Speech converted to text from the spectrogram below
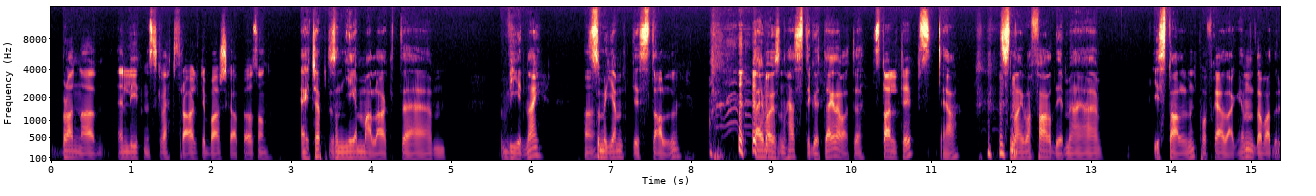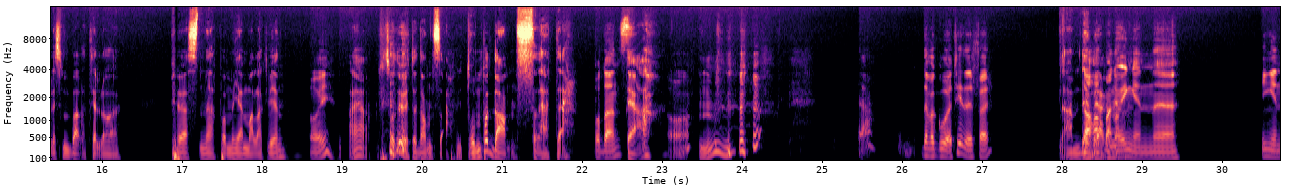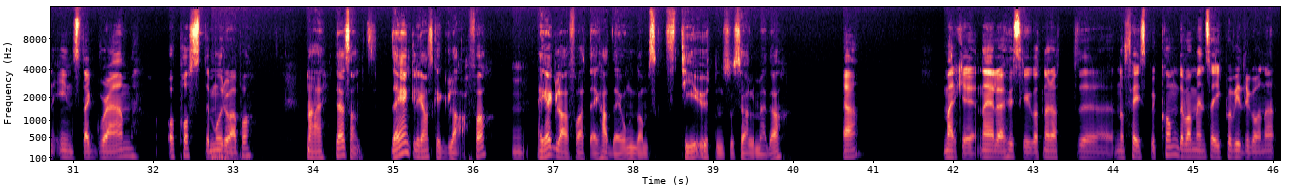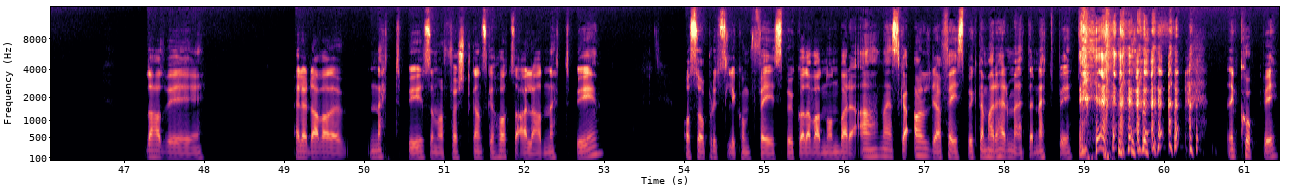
blanda en liten skvett fra alt i barskapet og sånn. Jeg kjøpte sånn hjemmelagt uh, vin, jeg. Ja. Som er gjemt i stallen. Jeg var jo sånn hestegutt, jeg, da, vet du. Stalltips. Ja. Så når jeg var ferdig med i stallen på fredagen, da var det liksom bare til å pøse nedpå med hjemmelagt vin. Oi. Ja, ja. Så du ute og dansa. Dro på dans, det heter. På dans. Ja. Mm. ja. Det var gode tider før. Nei, men det Da hadde man jo ingen uh, Ingen Instagram å poste moroa på. Nei, det er sant. Det er jeg egentlig ganske glad for. Mm. Jeg er glad for at jeg hadde ei ungdomstid uten sosiale medier. Ja. Merker, nei, eller jeg husker godt når, at, eh, når Facebook kom. Det var mens jeg gikk på videregående. Da hadde vi Eller da var det Nettby som var først ganske hot, så alle hadde Nettby. Og så plutselig kom Facebook, og da var det noen bare ah, 'Nei, jeg skal aldri ha Facebook. De har hermet etter Nettby.' en copy.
